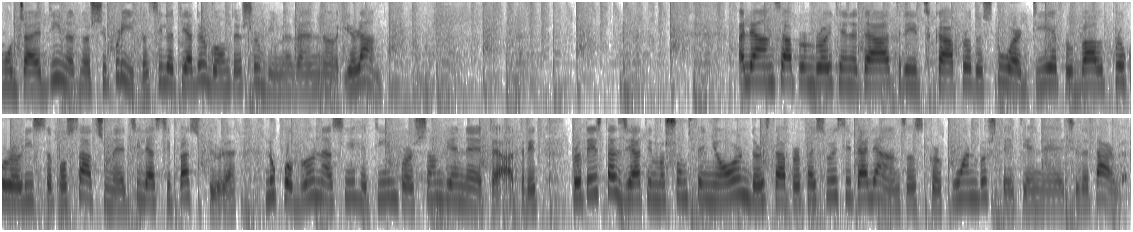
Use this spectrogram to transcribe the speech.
muxhahedinët në Shqipëri, të cilët ia dërgonte shërbimeve në Iran. Aleanca për mbrojtjen e teatrit ka protestuar dje përballë prokurorisë së posaçme, e cila sipas tyre nuk po bën asnjë hetim për shembjen e teatrit. Protesta zgjati më shumë se një orë, ndërsa përfaqësuesit e aleancës kërkuan mbështetjen e qytetarëve.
